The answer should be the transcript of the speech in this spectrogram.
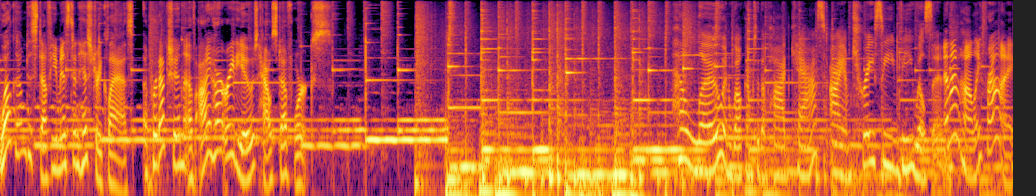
Welcome to Stuff You Missed in History Class, a production of iHeartRadio's How Stuff Works. Hello and welcome to the podcast. I am Tracy V. Wilson. And I'm Holly Fry.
